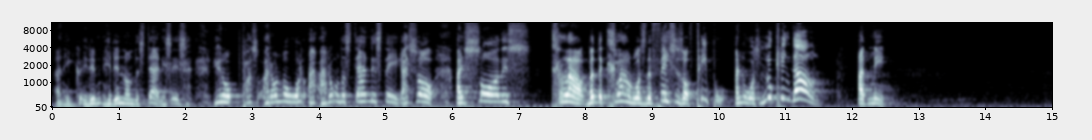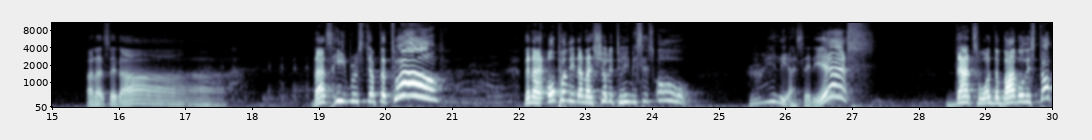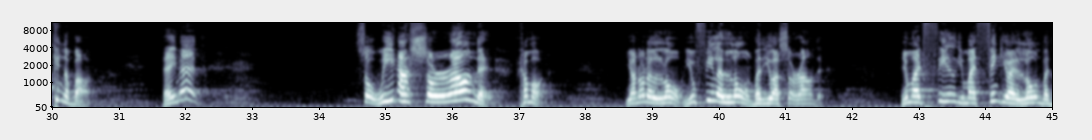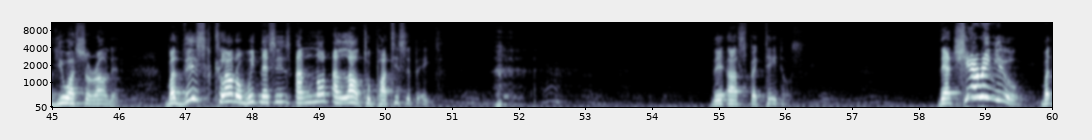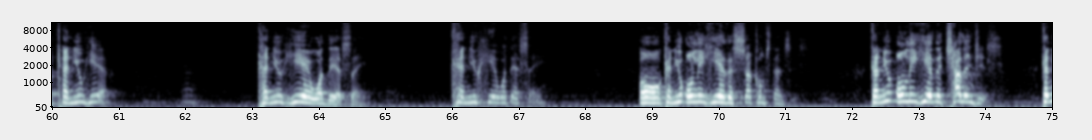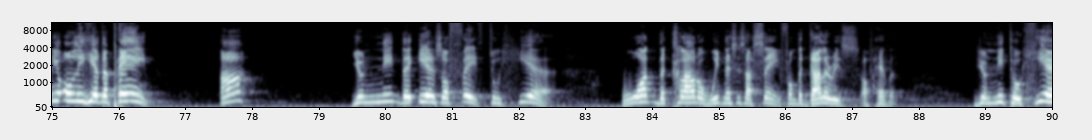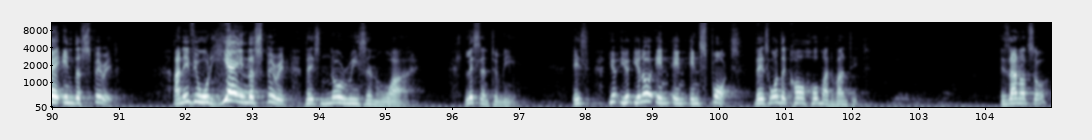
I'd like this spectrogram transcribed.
And he, he, didn't, he didn't understand. He says, You know, Pastor, I don't know what, I, I don't understand this thing. I saw, I saw this cloud, but the cloud was the faces of people and was looking down at me. And I said, Ah, that's Hebrews chapter 12. Then I opened it and I showed it to him. He says, Oh, really? I said, Yes. That's what the Bible is talking about. Amen. So we are surrounded. Come on. You're not alone. You feel alone, but you are surrounded. You might feel, you might think you're alone, but you are surrounded. But this cloud of witnesses are not allowed to participate. They are spectators. They're cheering you, but can you hear? Can you hear what they are saying? Can you hear what they're saying? Or can you only hear the circumstances? Can you only hear the challenges? Can you only hear the pain? Huh? You need the ears of faith to hear what the cloud of witnesses are saying from the galleries of heaven. You need to hear in the spirit. And if you would hear in the spirit, there's no reason why. Listen to me. It's, you, you, you know, in, in, in sports, there's what they call home advantage. Is that not so?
